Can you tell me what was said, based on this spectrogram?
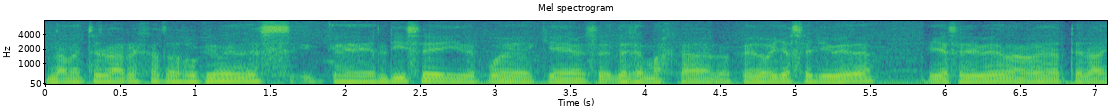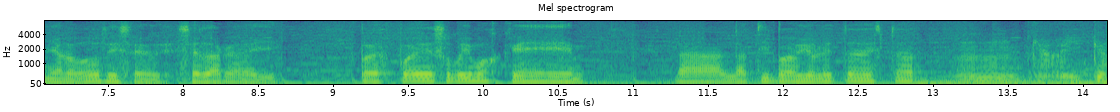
La mete la reja tras sus crímenes que él dice y después quiere desenmascarar, pero ella se libera, ella se libera, la verdad te daña a los dos y se, se larga de allí. Pero después supimos que la, la, tipa Violeta está... Mmm, qué rica.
